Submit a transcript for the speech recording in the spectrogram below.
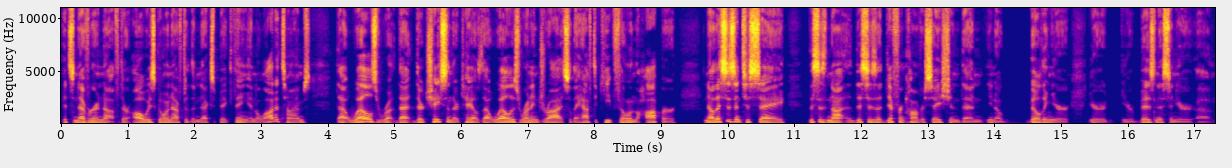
It's never enough. They're always going after the next big thing. And a lot of times that well's ru- that they're chasing their tails. That well is running dry. So they have to keep filling the hopper. Now, this isn't to say this is not, this is a different conversation than, you know, building your, your, your business and your, um,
